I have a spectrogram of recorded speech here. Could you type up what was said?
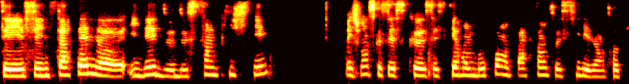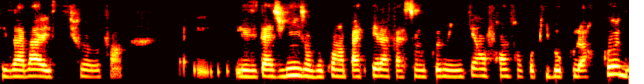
C'est une certaine idée de, simplifier. Et je pense que c'est ce, ce qui rend beaucoup impactante aussi les entreprises là-bas. Enfin, les États-Unis, ils ont beaucoup impacté la façon de communiquer. En France, on copie beaucoup leur code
